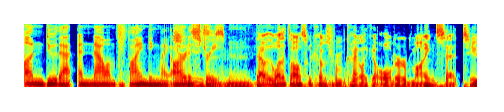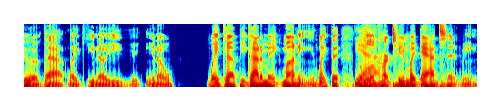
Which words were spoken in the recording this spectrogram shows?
undo that and now i'm finding my artistry Jesus, man. That well, that also comes from kind of like an older mindset too of that, like you know, you you- you know, wake up, you got to make money. Like the, the Yeah. little cartoon my dad sent me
